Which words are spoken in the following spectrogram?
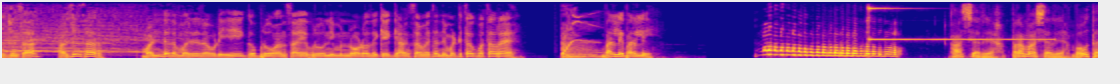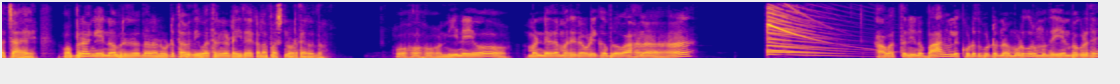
ಅರ್ಜುನ್ ಸರ್ ಅರ್ಜುನ್ ಸರ್, ಮಂಡ್ಯದ ಮರಿ ರೌಡಿ ಗಬ್ರುವಾನ್ ಸಾಹೇಬ್ರು ನಿಮ್ಮನ್ನ ನೋಡೋದಕ್ಕೆ ಗ್ಯಾಂಗ್ ಸಮೇತ ನಿಮ್ಮ ಮಟ್ಟಿ ಬರ್ತಾವ್ರೆ ಬರ್ಲಿ ಬರ್ಲಿ. ಆಶ್ಚರ್ಯ, ಪರಮಾಶ್ಚರ್ಯ, ಬಹುತ ಚಾಹೆ. ಒಬ್ಬರಂಗೆ ಒಬ್ರಂಗೆ ಇನ್ನೊಬ್ರು ಇರೋದು ನೋಡ್ತಾವೆ ಇವತ್ತಿನ ಗಂಟೆ ಇದೇ ಕಲ ಫಸ್ಟ್ ನೋಡ್ತಾ ಇರೋದು. ಓಹೋ ನೀನೆಯೋ, ಮಂಡ್ಯದ ಮರಿ ರೌಡಿ ಗಬ್ರು ವಾಹನ? ಅವತ್ತು ನೀನು ಬಾರ್ನಲ್ಲಿ ಕುಡಿದ್ಬಿಟ್ಟು ನಮ್ಮ ಹುಡುಗರ ಮುಂದೆ ಏನು ಬಗಳಿದೆ?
